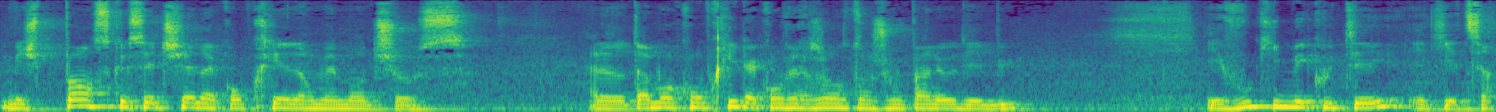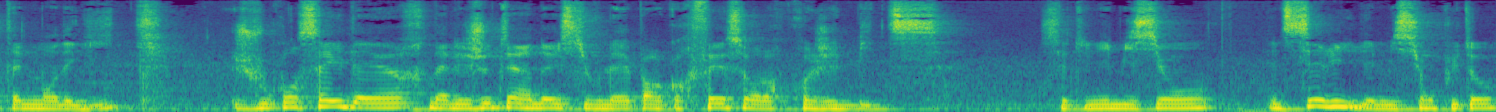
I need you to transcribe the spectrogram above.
Mais je pense que cette chaîne a compris énormément de choses. Elle a notamment compris la convergence dont je vous parlais au début. Et vous qui m'écoutez, et qui êtes certainement des geeks, je vous conseille d'ailleurs d'aller jeter un œil si vous ne l'avez pas encore fait sur leur projet Beats. C'est une émission, une série d'émissions plutôt,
